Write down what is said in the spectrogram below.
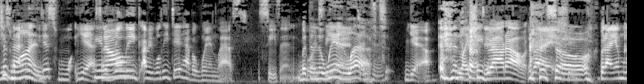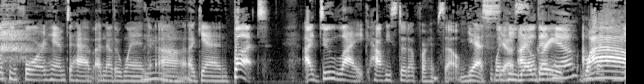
Just one. Just one. Yes. You know? really. I mean, well, he did have a win last season, But then towards the win end. left. Yeah. like she bowed out. Right. so. but I am looking for him to have another win uh, again. But I do like how he stood up for himself. Yes. When Yes. he I yelled at him. Was like, Wow.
